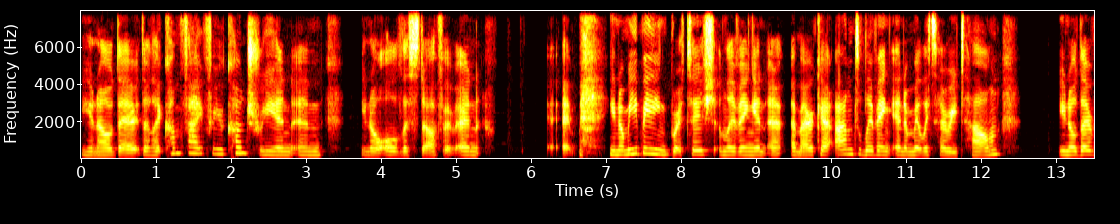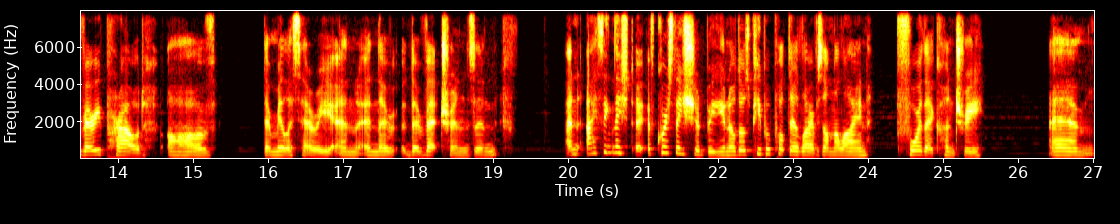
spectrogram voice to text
you know they're they're like come fight for your country and and you know all this stuff and you know me being british and living in uh, america and living in a military town you know they're very proud of their military and and their their veterans and and i think they sh- of course they should be you know those people put their lives on the line for their country um,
